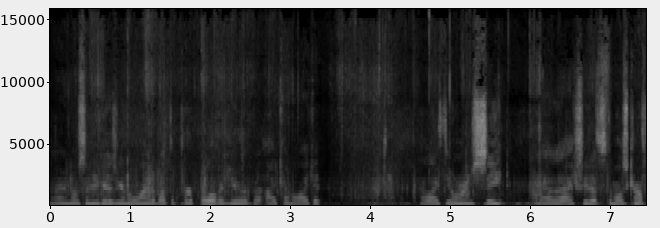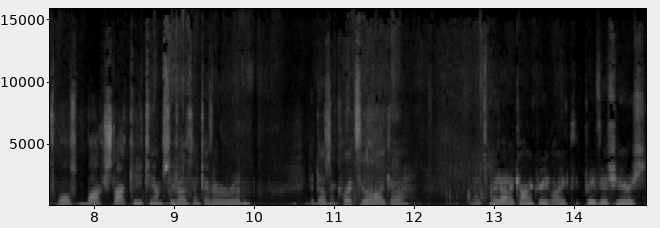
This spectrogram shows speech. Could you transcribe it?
I know some of you guys are going to whine about the purple over here, but I kind of like it. I like the orange seat. And actually, that's the most comfortable box stock KTM seat I think I've ever ridden. It doesn't quite feel like a it's made out of concrete like the previous years.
